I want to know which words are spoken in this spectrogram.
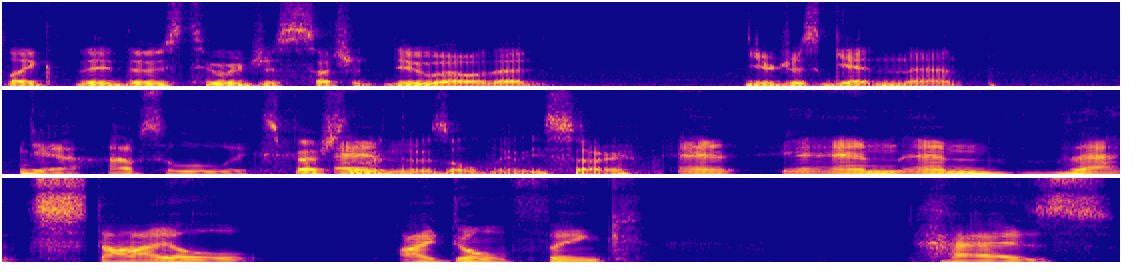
like the, those two are just such a duo that you're just getting that, Yeah, absolutely. especially and, with those old movies. Sorry. and and and that style, I don't think has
